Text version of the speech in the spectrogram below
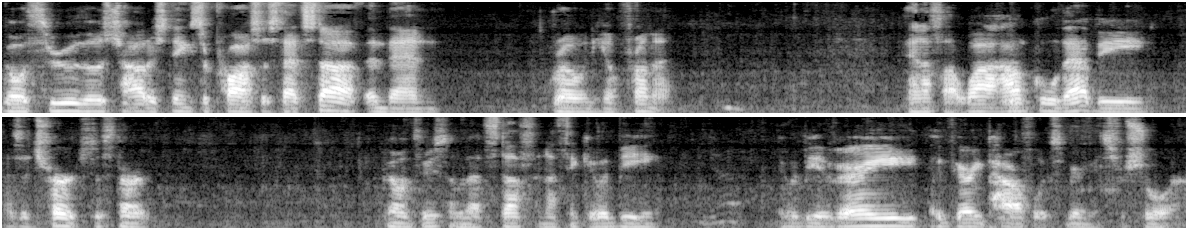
go through those childish things to process that stuff, and then grow and heal from it. And I thought, wow, how cool would that be as a church to start going through some of that stuff? And I think it would be it would be a very a very powerful experience for sure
